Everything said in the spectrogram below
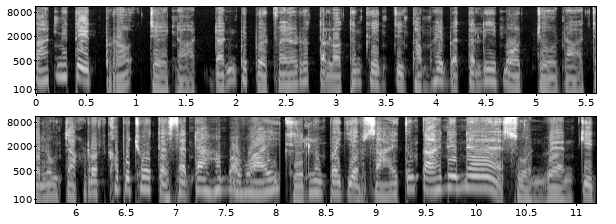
ตาร์ทไม่ติด เพราะเจนาธดันไปเปิดไฟรถตลอดทั้งคืนจึงทำให้แบตเตอรี่หมดโจนาจะลงจากรถเข้าไปช่วยแต่แซนด้าห้ามเอาไว้ขืนลงไปเหยียบสายต้องตายแน่ๆ ส่วนแวนกิด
